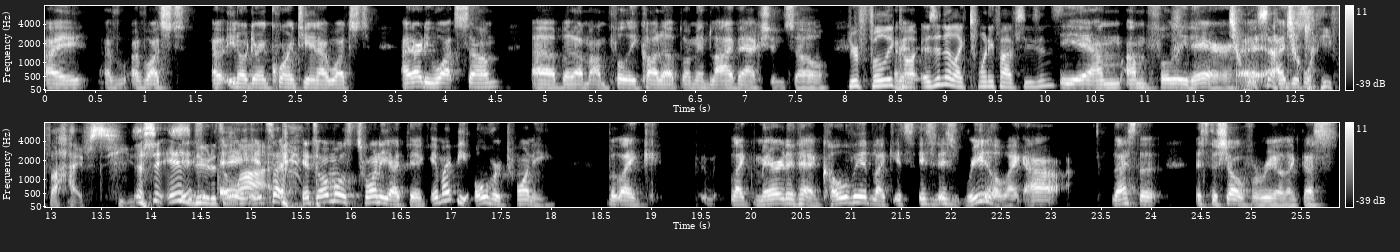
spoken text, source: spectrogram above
I I've I've watched. Uh, you know, during quarantine, I watched. I'd already watched some, uh, but I'm I'm fully caught up. I'm in live action, so You're fully Okay. caught. Isn't it like 25 seasons? yeah, I'm I'm fully there. It's I, I just 25 seasons. Yes, it is, dude. It's hey, a lot. It's like it's almost 20, I think. It might be over 20, but like like Meredith had COVID. Like it's it's it's real. Like I, that's the it's the show for real. Like that's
